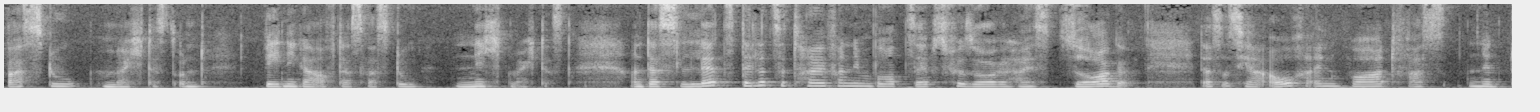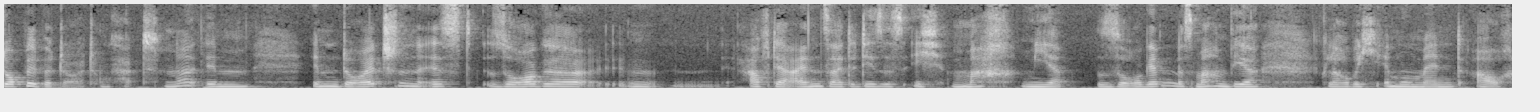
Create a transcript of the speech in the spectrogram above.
was du möchtest und weniger auf das, was du nicht möchtest. Und das letzte, der letzte Teil von dem Wort Selbstfürsorge heißt Sorge. Das ist ja auch ein Wort, was eine Doppelbedeutung hat. Ne? Im, Im Deutschen ist Sorge ähm, auf der einen Seite dieses Ich mach mir Sorgen. Das machen wir, glaube ich, im Moment auch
